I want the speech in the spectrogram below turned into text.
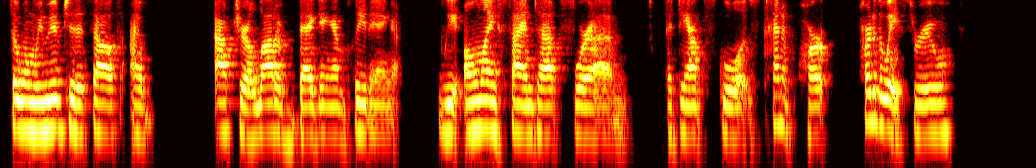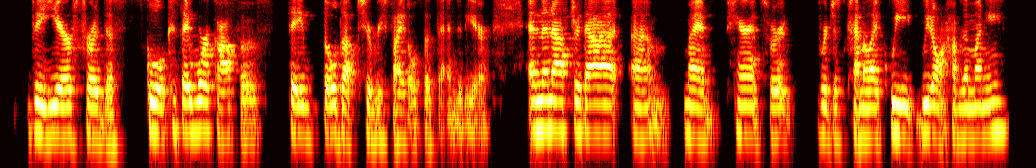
So when we moved to the South, I, after a lot of begging and pleading, we only signed up for um, a dance school. It was kind of part part of the way through the year for this school because they work off of they build up to recitals at the end of the year. And then after that, um, my parents were were just kind of like we we don't have the money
